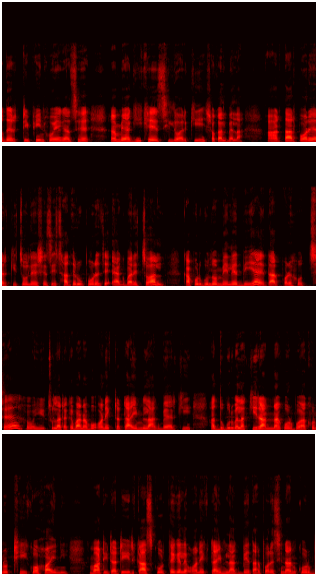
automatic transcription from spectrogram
ওদের টিফিন হয়ে গেছে। ম্যাগি খেয়েছিল আর কি সকালবেলা। আর তারপরে আর কি চলে এসেছি ছাদের উপরে যে একবারে চল, কাপড়গুলো মেলে দিয়ে তারপরে হচ্ছে ওই চুলাটাকে বানাবো। অনেকটা টাইম লাগবে আর কি। আর দুপুরবেলা কি রান্না করব এখনও ঠিকও হয়নি। মাটি টাটির কাজ করতে গেলে অনেক টাইম লাগবে। তারপরে স্নান করব।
